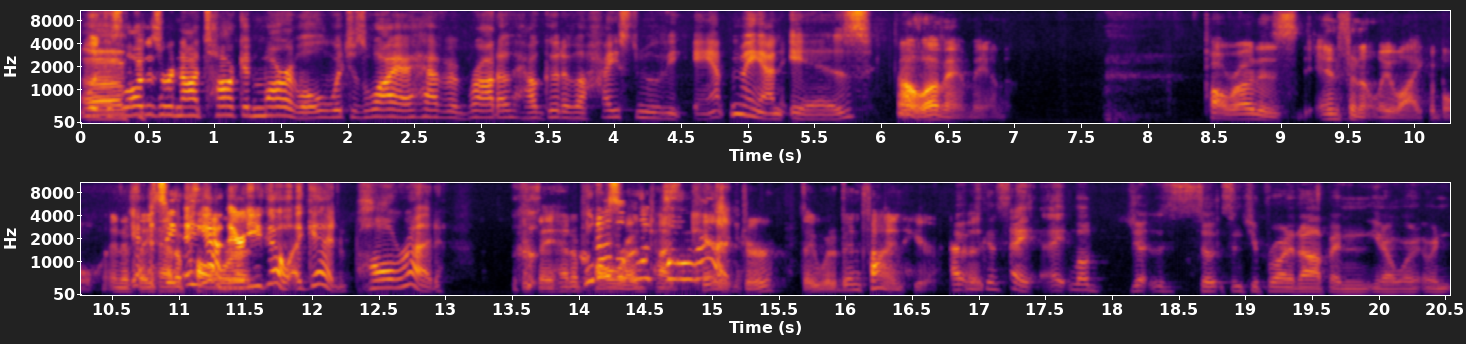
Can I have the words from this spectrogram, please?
Look, as Um, long as we're not talking Marvel, which is why I haven't brought up how good of a heist movie Ant Man is. I love Ant Man. Paul Rudd is infinitely likable, and if Yeah, they see, had a Paul yeah, there Rudd, you go. Again, Paul Rudd. if they had a who Paul Rudd type Paul Rudd? character, they would have been fine here. I was gonna say, I, well, ju- so since you brought it up, and you know, we're, we're,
